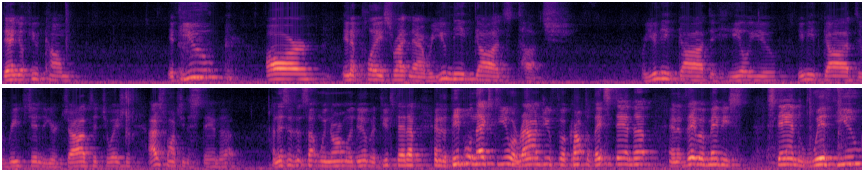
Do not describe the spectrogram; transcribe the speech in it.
Daniel, if you'd come. If you are in a place right now where you need God's touch, where you need God to heal you, you need God to reach into your job situation, I just want you to stand up. And this isn't something we normally do, but if you'd stand up, and if the people next to you, around you, feel comfortable, they'd stand up, and if they would maybe stand with you,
